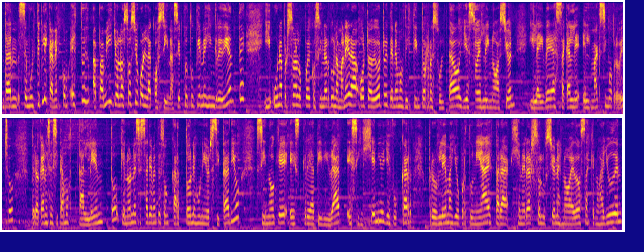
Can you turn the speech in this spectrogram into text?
dan, se multiplican. Es como, esto es, para mí yo lo asocio con la cocina, ¿cierto? Tú tienes ingredientes y una persona los puede cocinar de una manera, otra de otra y tenemos distintos resultados y eso es la innovación y la idea es sacarle el máximo provecho, pero acá necesitamos talento que no necesariamente son cartones universitarios, sino que es creatividad, es ingenio y es buscar problemas y oportunidades para generar soluciones novedosas que nos ayuden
